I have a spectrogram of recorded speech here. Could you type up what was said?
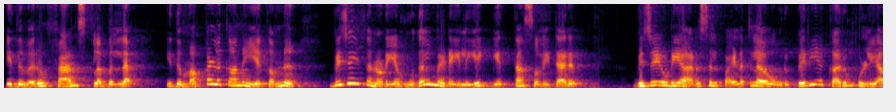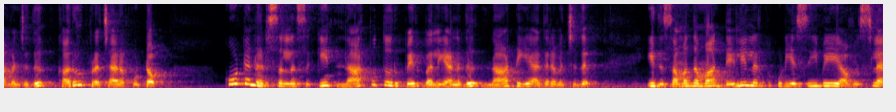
இது வெறும் ஃபேன்ஸ் கிளப் இல்லை. இது மக்களுக்கான இயக்கம்னு விஜய் தன்னுடைய முதல் மேடையிலேயே கெத்தா சொல்லிட்டாரு. விஜயுடைய அரசியல் பயணத்தில் ஒரு பெரிய கரும்புள்ளி அமைஞ்சது கரூர் பிரச்சார கூட்டம். கூட்ட நெரிசலில் சிக்கி நாற்பத்தோரு பேர் பலியானது நாட்டையே அதிர வச்சது. இது சம்பந்தமா டெல்லியில் இருக்கக்கூடிய சிபிஐ ஆஃபீஸில்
